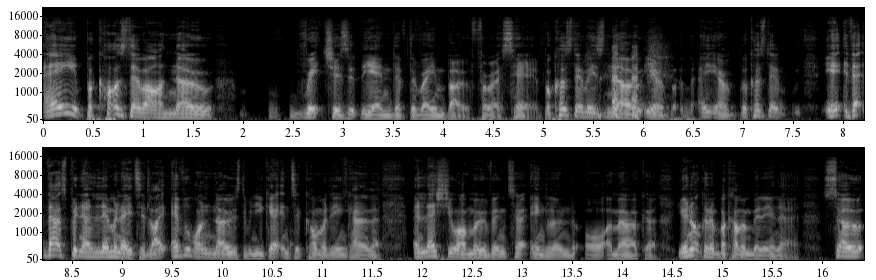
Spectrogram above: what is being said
a because there are no riches at the end of the rainbow for us here. Because there is no you know you know because there it, that, has been eliminated. Like everyone knows that when you get into comedy in Canada unless you are moving to England or America you're not going to become a millionaire. So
